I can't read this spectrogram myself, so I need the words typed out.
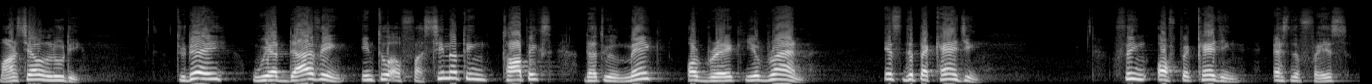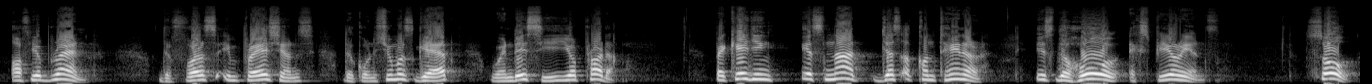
Marchell Ludy. Today, we are diving into a fascinating topic that will make or break your brand. It's the packaging. Think of packaging as the face of your brand the first impressions the consumers get when they see your product. Packaging is not just a container, it's the whole experience. So,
